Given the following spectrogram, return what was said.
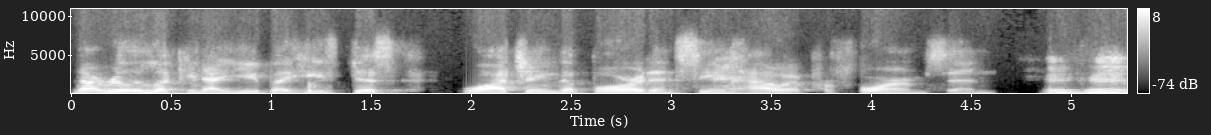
not really looking at you, but he's just watching the board and seeing how it performs and mm-hmm.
